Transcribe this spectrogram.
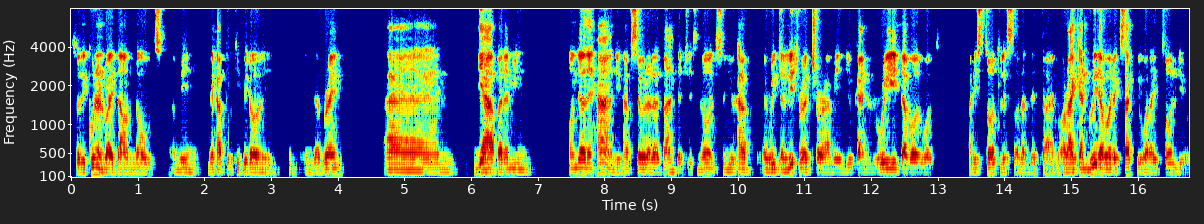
So they couldn't write down notes. I mean, they have to keep it all in, in, in their brain. And yeah, but I mean, on the other hand, you have several advantages. No, so you have a written literature. I mean, you can read about what Aristotle thought at the time, or I can read about exactly what I told you.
